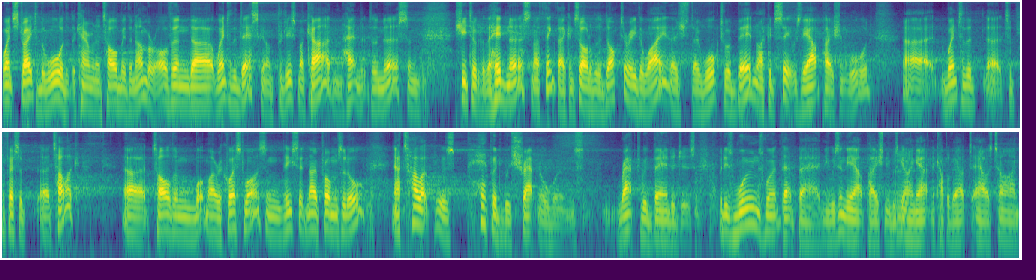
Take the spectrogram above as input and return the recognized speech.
went straight to the ward that the cameraman had told me the number of, and uh, went to the desk and I produced my card and handed it to the nurse. And she took it to the head nurse, and I think they consulted with the doctor either way. They, they walked to a bed, and I could see it was the outpatient ward. Uh, went to, the, uh, to Professor uh, Tulloch. Uh, told him what my request was, and he said no problems at all. Now, Tulloch was peppered with shrapnel wounds, wrapped with bandages, but his wounds weren't that bad. and He was in the outpatient, he was mm. going out in a couple of hours' time.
